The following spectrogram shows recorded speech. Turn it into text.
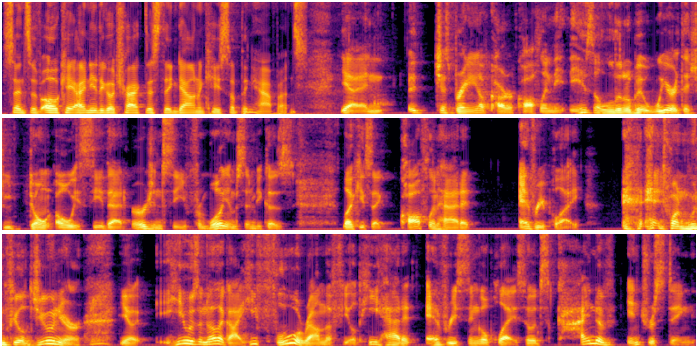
sense of, okay, I need to go track this thing down in case something happens. Yeah. And just bringing up Carter Coughlin, it is a little bit weird that you don't always see that urgency from Williamson because, like you said, Coughlin had it every play. Antoine Winfield Jr., you know, he was another guy. He flew around the field. He had it every single play. So it's kind of interesting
